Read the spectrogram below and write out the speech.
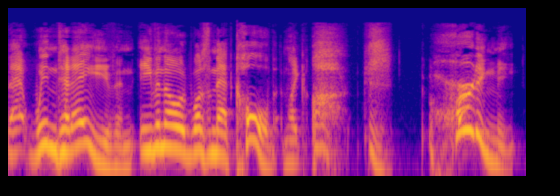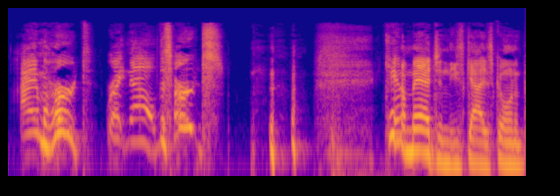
that wind today, even even though it wasn't that cold, I'm like, oh, this is hurting me. I am hurt right now. This hurts. Can't imagine these guys going.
